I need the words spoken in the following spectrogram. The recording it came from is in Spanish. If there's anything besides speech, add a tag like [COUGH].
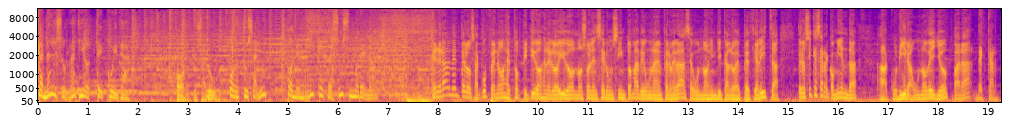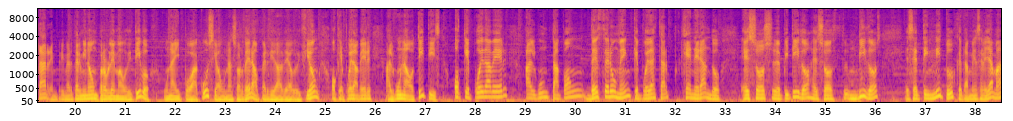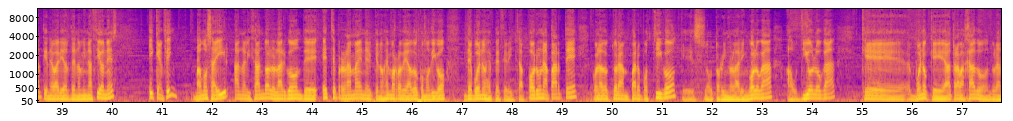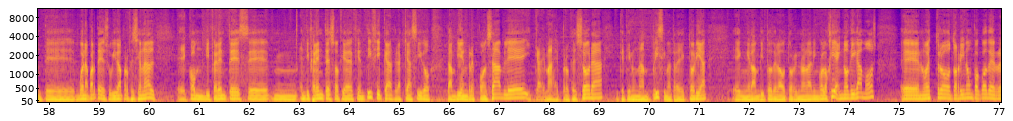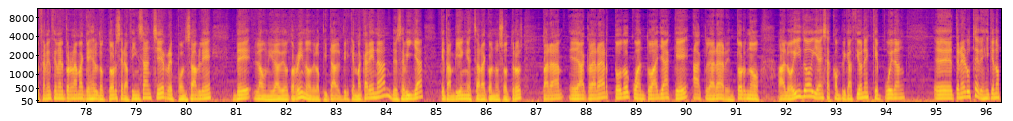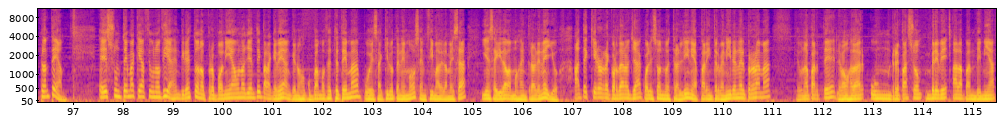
Canal Sur Radio te cuida. Por tu salud. Por tu salud con Enrique Jesús Moreno. Generalmente los acúfenos, estos pitidos en el oído, no suelen ser un síntoma de una enfermedad, según nos indican los especialistas, pero sí que se recomienda acudir a uno de ellos para descartar en primer término un problema auditivo, una hipoacusia, una sordera o pérdida de audición, o que pueda haber alguna otitis, o que pueda haber algún tapón de cerumen que pueda estar generando esos eh, pitidos, esos zumbidos, ese tinnitus, que también se le llama, tiene varias denominaciones, y que en fin, vamos a ir analizando a lo largo de este programa en el que nos hemos rodeado, como digo, de buenos especialistas. Por una parte, con la doctora Amparo Postigo, que es otorrinolaringóloga, audióloga, que bueno, que ha trabajado durante buena parte de su vida profesional eh, con diferentes, eh, mm, en diferentes sociedades científicas de las que ha sido también responsable y que además es profesora y que tiene una amplísima trayectoria en el ámbito de la otorrinolaringología. Y no digamos eh, nuestro otorrino un poco de referencia en el programa, que es el doctor Serafín Sánchez, responsable de la unidad de otorrino del Hospital Virgen Macarena de Sevilla, que también estará con nosotros para eh, aclarar todo cuanto haya que aclarar en torno al oído y a esas complicaciones que puedan eh, tener ustedes y que nos plantean. Es un tema que hace unos días en directo nos proponía un oyente y para que vean que nos ocupamos de este tema, pues aquí lo tenemos encima de la mesa y enseguida vamos a entrar en ello. Antes quiero recordaros ya cuáles son nuestras líneas para intervenir en el programa. De una parte, le vamos a dar un repaso breve a la pandemia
